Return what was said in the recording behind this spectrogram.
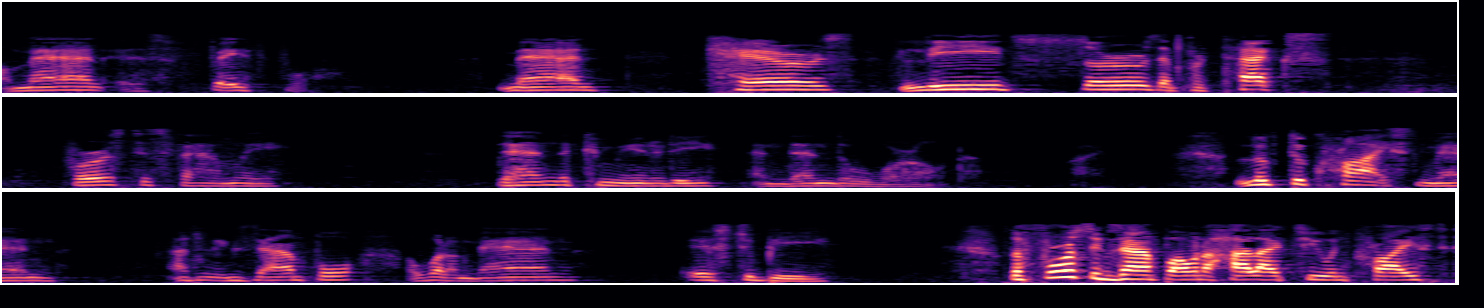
A man is faithful. Man cares, leads, serves, and protects first his family, then the community, and then the world. Right? Look to Christ, men, as an example of what a man is to be. The first example I want to highlight to you in Christ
